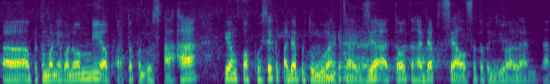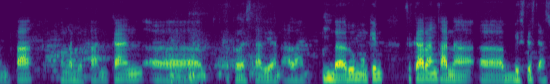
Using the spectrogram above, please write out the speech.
uh, pertumbuhan ekonomi ataupun usaha yang fokusnya kepada pertumbuhan saja atau terhadap sales atau penjualan tanpa mengedepankan uh, kelestarian alam. Baru mungkin sekarang karena uh, bisnis as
